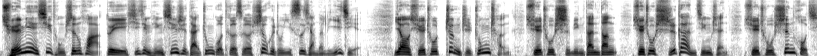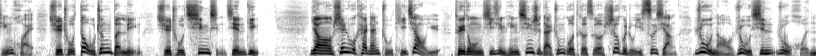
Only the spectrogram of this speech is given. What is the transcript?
全面系统深化对习近平新时代中国特色社会主义思想的理解，要学出政治忠诚，学出使命担当，学出实干精神，学出深厚情怀，学出斗争本领，学出清醒坚定。要深入开展主题教育，推动习近平新时代中国特色社会主义思想入脑、入心、入魂。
